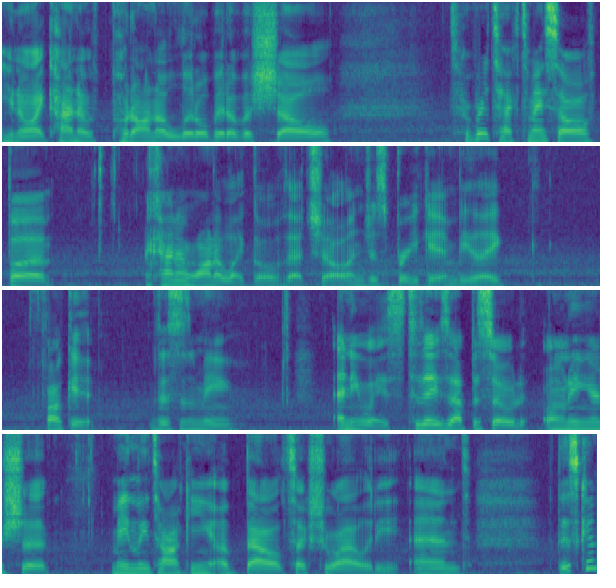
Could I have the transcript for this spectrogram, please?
you know, I kind of put on a little bit of a shell to protect myself, but I kind of want to let go of that shell and just break it and be like, fuck it. This is me. Anyways, today's episode, owning your shit mainly talking about sexuality. And this can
